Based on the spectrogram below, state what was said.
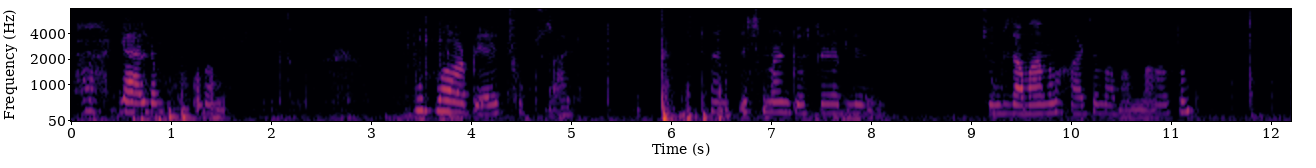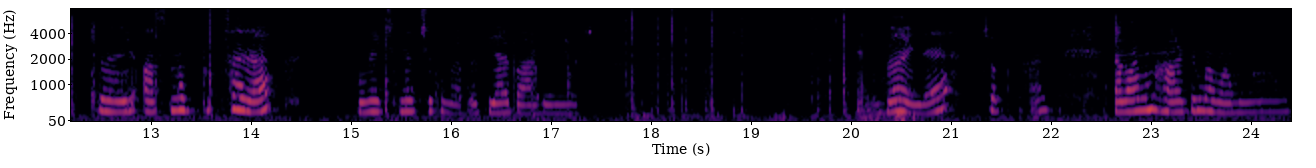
Hah, geldim. Odamda baktım. Bu Barbie çok güzel. Yani dışından gösterebilirim. Çünkü zamanımı harcamamam lazım. Böyle aslında bu tarak bunun içinde çıkmadı. Diğer Barbie'min çıktı. Yani böyle çok güzel. Zamanımı harcamamam lazım.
